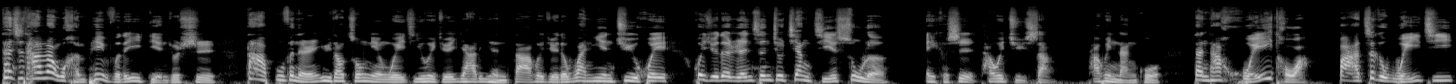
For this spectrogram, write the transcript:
但是他让我很佩服的一点就是，大部分的人遇到中年危机会觉得压力很大，会觉得万念俱灰。会觉得人生就这样结束了，哎，可是他会沮丧，他会难过，但他回头啊，把这个危机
